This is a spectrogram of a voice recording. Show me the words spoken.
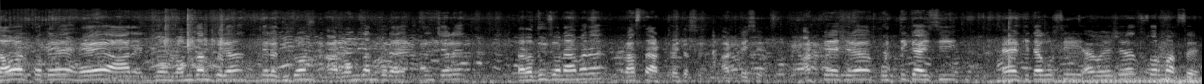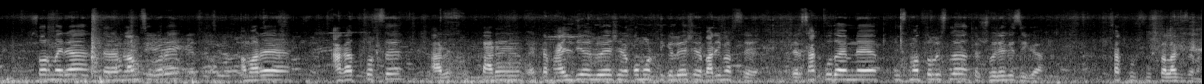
যাওয়ার পথে হ্যাঁ আর একজন রমজান করে ছেলে দুজন আর রমজান করে একজন ছেলে, তারা দুইজনে আমার রাস্তায় আটকাইতেছে, আটকাইছে। আটকে এসে প্রত্যেকে আইছি হ্যাঁ কিতা করছি? এসে সর মারছে। সর মাইরা তারা লামসি করে আমারে আঘাত করছে আর তারে একটা ফাইল দিয়ে লয়ে এসে কোমর থেকে লয়ে এসে বাড়ি মারছে। তার চাক্কু এমনি পুষ মারতে লইছিল সরে গেছি গা। চাক্কু ফুসটা লাগছে না।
